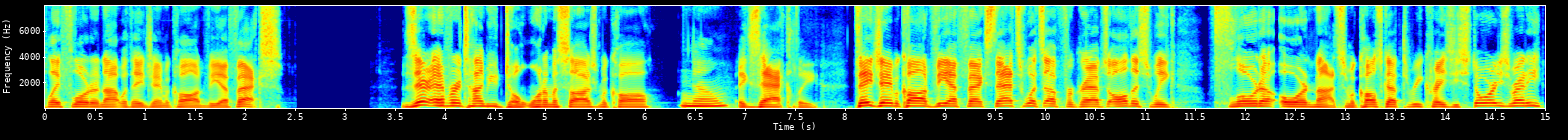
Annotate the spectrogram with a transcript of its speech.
play Florida or not with AJ McCall on VFX. Is there ever a time you don't want a massage, McCall? No. Exactly. It's AJ McCall at VFX. That's what's up for grabs all this week, Florida or not. So McCall's got three crazy stories ready.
